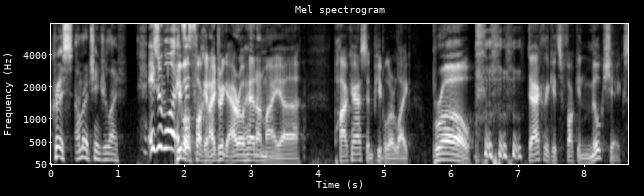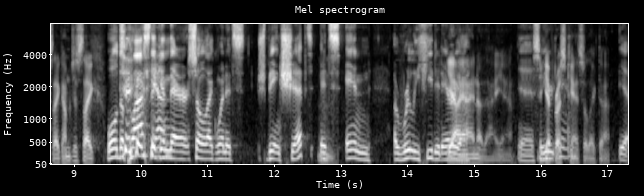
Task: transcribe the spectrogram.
Chris, I'm gonna change your life. It's just, well, it's People just, fucking. I drink Arrowhead on my uh, podcast, and people are like, "Bro, they act like it's fucking milkshakes." Like I'm just like, Well, the plastic Yeah. in there, so like when it's sh- being shipped, it's in a really heated area. Mm. yeah, I know that. Yeah. Yeah, so you get breast Yeah. cancer like that. Yeah.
